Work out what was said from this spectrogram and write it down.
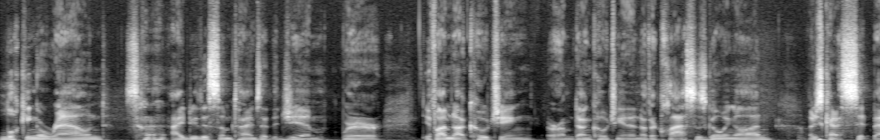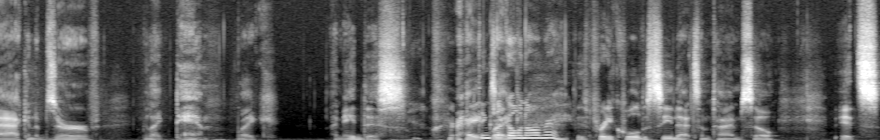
looking around. I do this sometimes at the gym where if I'm not coaching or I'm done coaching and another class is going on, I just kind of sit back and observe. Be like, damn, like I made this, right? Things Like, are going all right. it's pretty cool to see that sometimes. So it's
